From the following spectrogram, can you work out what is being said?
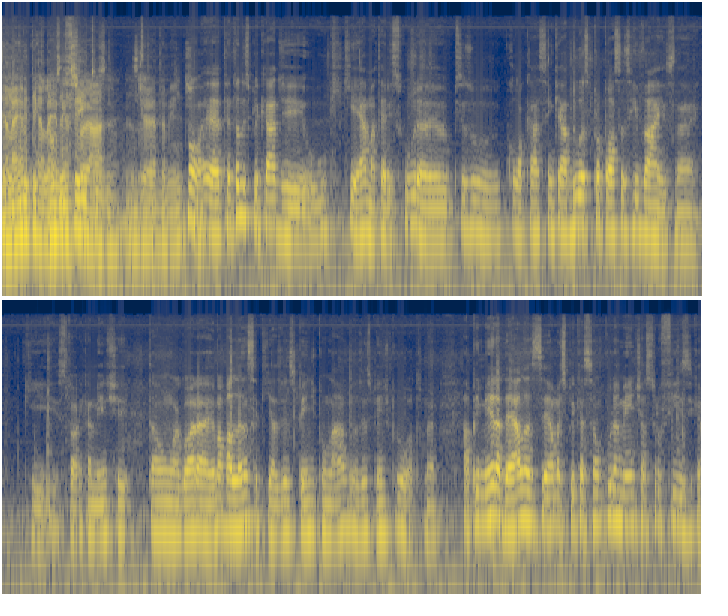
ela, é, ela é efeitos, né? diretamente. Bom, é, tentando explicar de o que, que é a matéria escura, eu preciso colocar assim que há duas propostas rivais, né? que historicamente então agora é uma balança que às vezes pende para um lado, às vezes pende para o outro, né? A primeira delas é uma explicação puramente astrofísica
